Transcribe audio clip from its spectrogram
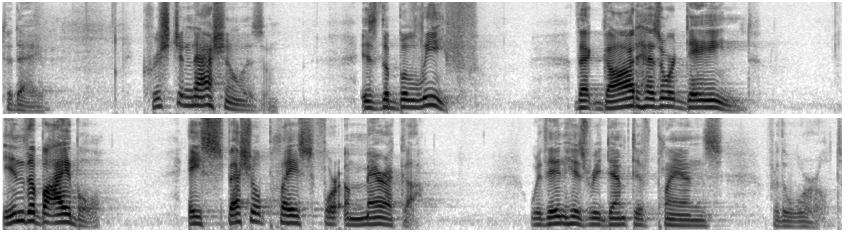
today. Christian nationalism is the belief that God has ordained in the Bible a special place for America within his redemptive plans for the world.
